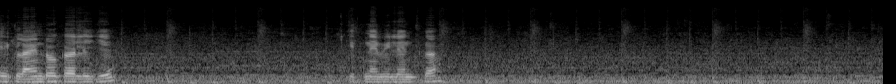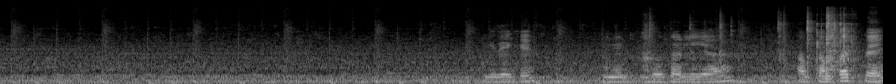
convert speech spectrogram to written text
एक लाइन ड्रॉ कर लीजिए। कितने भी लेंथ का। ये देखिए, मैंने ड्रॉ कर लिया है। अब कंपस पे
